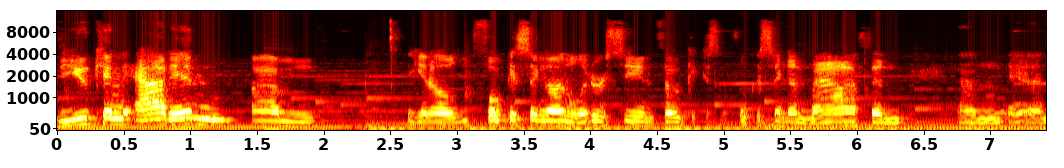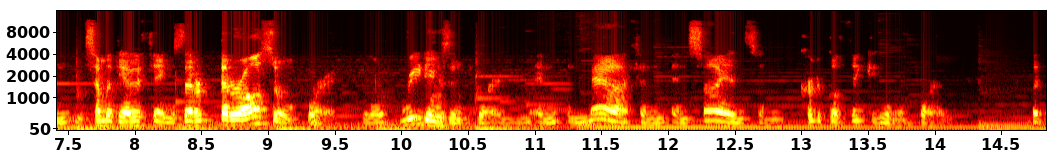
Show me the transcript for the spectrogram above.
you can add in, um, you know, focusing on literacy and focus, focusing on math and, and, and some of the other things that are, that are also important. You know, reading is important, and, and math and, and science and critical thinking is important. But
